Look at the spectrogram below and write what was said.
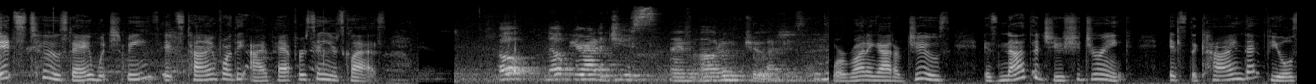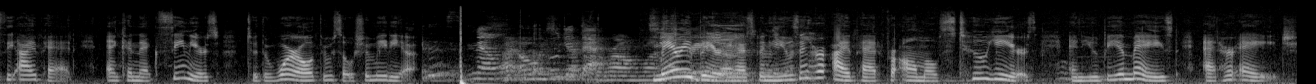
It's Tuesday, which means it's time for the iPad for Seniors class. Oh, nope, you're out of juice. I'm out of juice. We're running out of juice is not the juice you drink. It's the kind that fuels the iPad and connects seniors to the world through social media. No, who did that? Mary Berry has been using her iPad for almost two years, and you'd be amazed at her age.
